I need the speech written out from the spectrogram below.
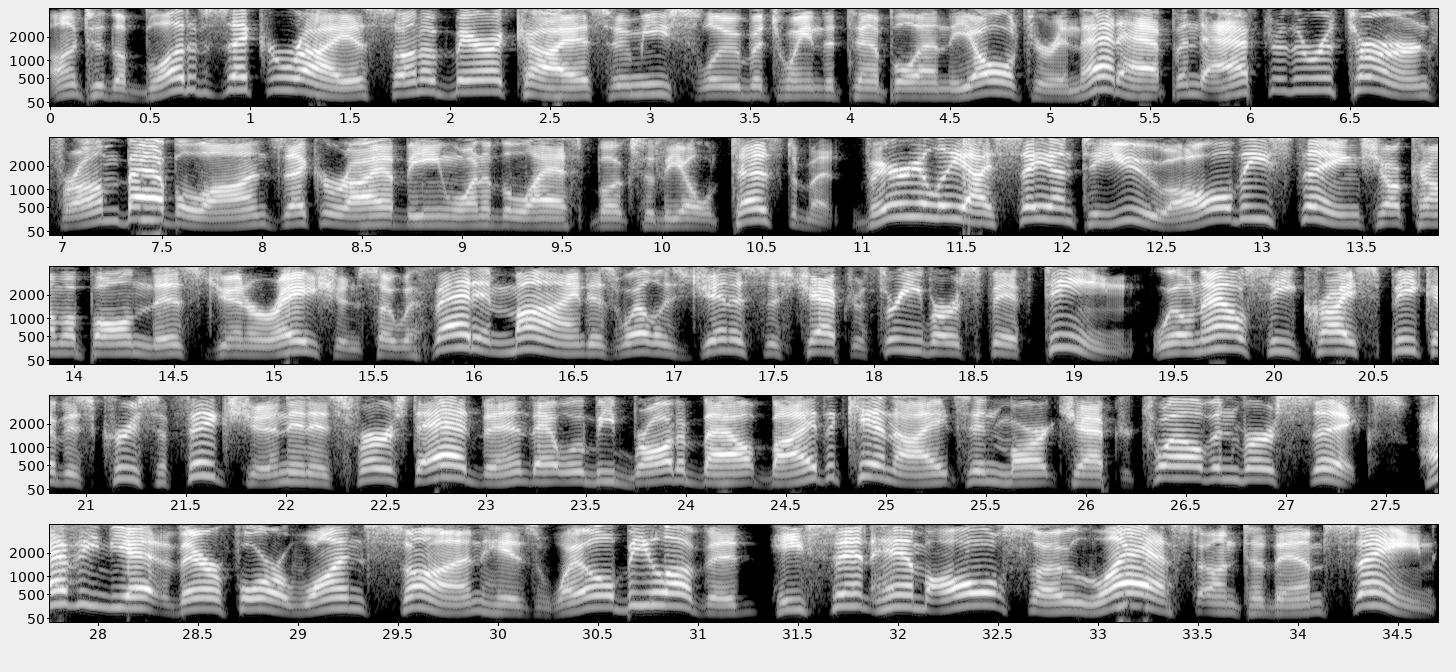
unto the blood of Zechariah, son of Barachias, whom ye slew between the temple and the altar. And that happened after the return from Babylon, Zechariah being one of the last books of the Old Testament. Verily I say unto you, all these things shall come upon this generation. So with that in mind, as well as Genesis chapter 3 verse 15, we'll now see Christ speak of his crucifixion in his first advent that will be brought about by the Kenites in Mark chapter 12 and verse 6. Having yet therefore one son, Son, his well beloved, he sent him also last unto them, saying,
